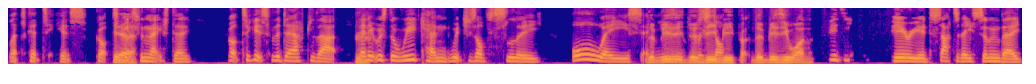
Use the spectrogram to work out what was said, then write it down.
let's get tickets. Got tickets Yeah. for the next day. Got tickets for the day after that. Then it was the weekend, which is obviously always The busy, the ZB, the busy one. busy period, Saturday, Sunday.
